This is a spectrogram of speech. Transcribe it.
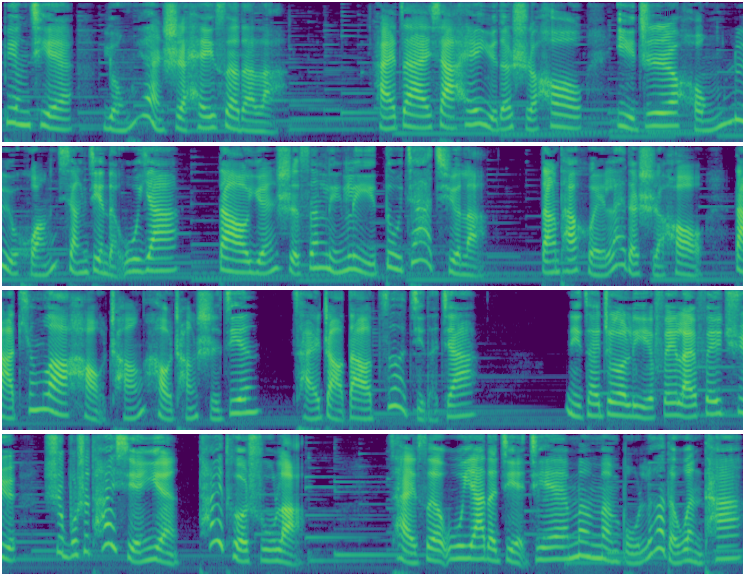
并且永远是黑色的了。还在下黑雨的时候，一只红绿黄相间的乌鸦到原始森林里度假去了。当它回来的时候，打听了好长好长时间，才找到自己的家。你在这里飞来飞去，是不是太显眼、太特殊了？彩色乌鸦的姐姐闷闷不乐地问他：“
